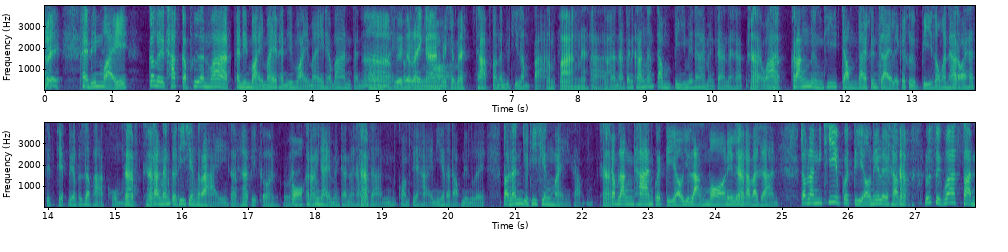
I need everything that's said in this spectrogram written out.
ด้วยเฮ้แผ่นดินไหว ก็เลยทักกับเพื่อนว่าแผ่นดินไหวไหมแผ่นดินไหวไหมแถวบ้านแผ่นดินไหวไหมอ่าเพื่อนก็รายงานไปใช่ไหมครับตอนนั้นอยู่ที่ลำปางลำปางนะอ่าลำปางแต่นั้นเป็นครั้งนั้นจำปีไม่ได้เหมือนกันนะครับครับแต่ว่าครับครั้งหนึ่งที่จำได้ขึ้นใจเลยก็คือปี 2557 เดือนพฤษภาคมครับครับครั้งนั้นเกิดที่เชียงรายครับห้าปีก่อนประมาณก็ครั้งใหญ่เหมือนกันนะครับครับอาจารย์ความเสียหายนี่ระดับหนึ่งเลย ตอนนั้นอยู่ที่เชียงใหม่ครับครับกำลังทานก๋วยเตี๋ยวอยู่หลังมอนี่เลยครับครับอาจารย์กำลังคีบก๋วยเตี๋ยวนี่เลยครับ รู้สึกว่าสั่น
